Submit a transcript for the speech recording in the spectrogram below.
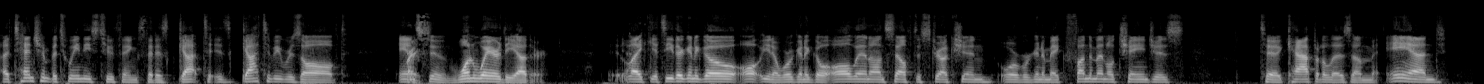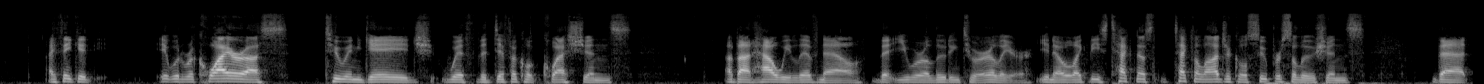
a tension between these two things that has got to is got to be resolved and right. soon, one way or the other. Yeah. Like it's either going to go all, you know, we're going to go all in on self-destruction or we're going to make fundamental changes to capitalism and I think it it would require us to engage with the difficult questions about how we live now that you were alluding to earlier. You know, like these techno- technological super solutions that,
